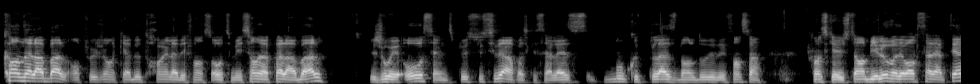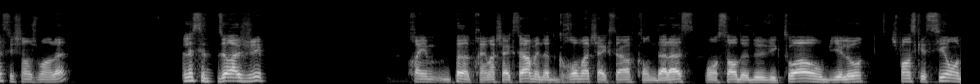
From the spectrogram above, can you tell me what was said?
quand on a la balle, on peut jouer en cas de 3-1 la défense haute. Mais si on n'a pas la balle, jouer haut, c'est un petit peu suicidaire parce que ça laisse beaucoup de place dans le dos des défenseurs. Je pense que justement, Biello va devoir s'adapter à ces changements-là. Là, c'est dur à juger. Pas notre premier match à l'extérieur, mais notre gros match à l'extérieur contre Dallas, où on sort de deux victoires, ou Biello. Je pense que si on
